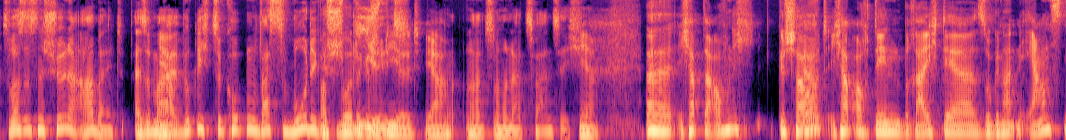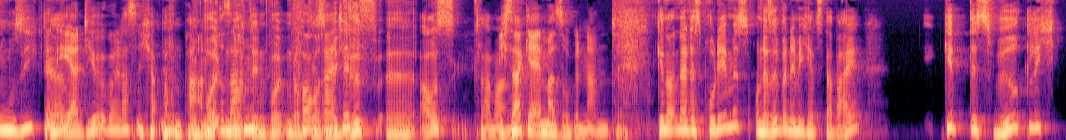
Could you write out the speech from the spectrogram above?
sowas ist eine schöne Arbeit. Also mal Ja. wirklich zu gucken, was wurde Was gespielt. wurde gespielt, ja. 1920. Ja. Äh, ich habe da auch nicht geschaut. Ich habe auch den Bereich der sogenannten ernsten Musik dann Ja. eher dir überlassen. Ich habe noch ein paar Wir andere wollten Sachen doch den, wollten doch diesen vorbereitet. Begriff äh, ausklammern. ich sage ja immer sogenannte. Genau, na, das Problem ist, und da sind wir nämlich jetzt dabei, gibt es wirklich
